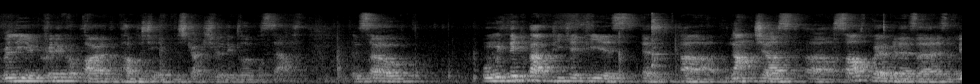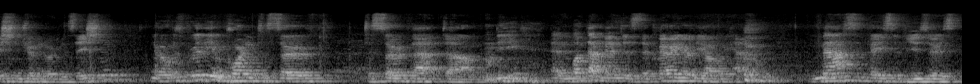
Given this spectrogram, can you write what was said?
really a critical part of the publishing infrastructure of the global south. And so when we think about PKP as, as uh, not just uh, software, but as a, as a mission-driven organization, you know, it was really important to serve to serve that um, need. And what that meant is that very early on we had massive base of users,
